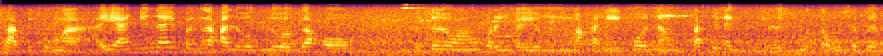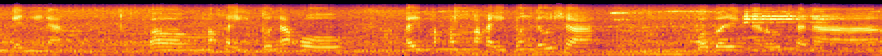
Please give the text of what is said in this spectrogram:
sabi ko nga, ayan yun na, pag nakaluwag-luwag ako, tutulungan ko rin kayong makaipon ng, kasi nag, magkausap kami kanina, um, makaipon ako, ay maka, makaipon daw siya, babalik na raw siya ng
